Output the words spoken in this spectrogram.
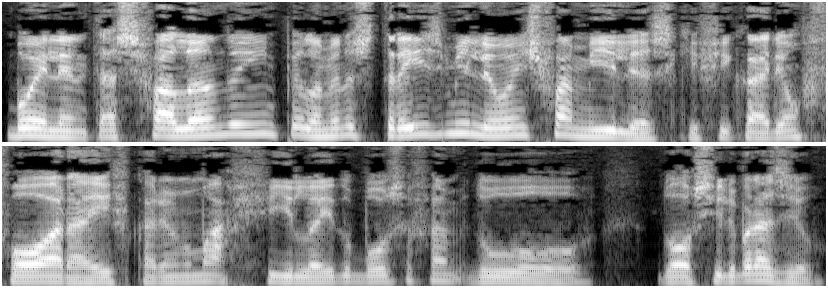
Bom, Helene, está se falando em pelo menos 3 milhões de famílias que ficariam fora, aí, ficariam numa fila aí do Bolsa Fam... do, do Auxílio Brasil.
